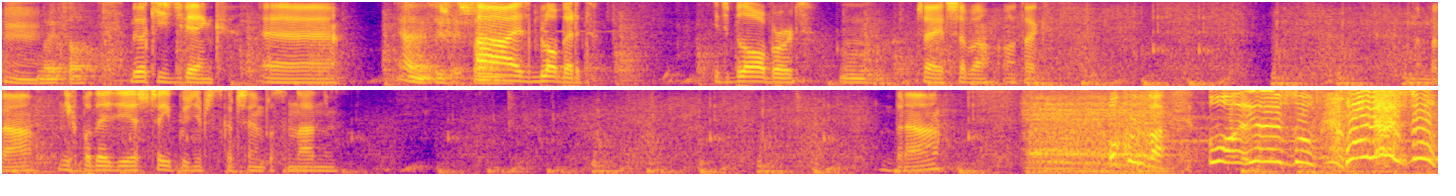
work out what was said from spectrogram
Hmm, No i co? był jakiś dźwięk. Eee, Ja nic nie słyszałem. a, jest Blobert. It's Blobert. Mm. Czekaj, trzeba, o tak. Dobra, niech podejdzie jeszcze i później przeskoczymy po prostu nad nim. Dobra. O kurwa! O Jezu! O Jezu!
